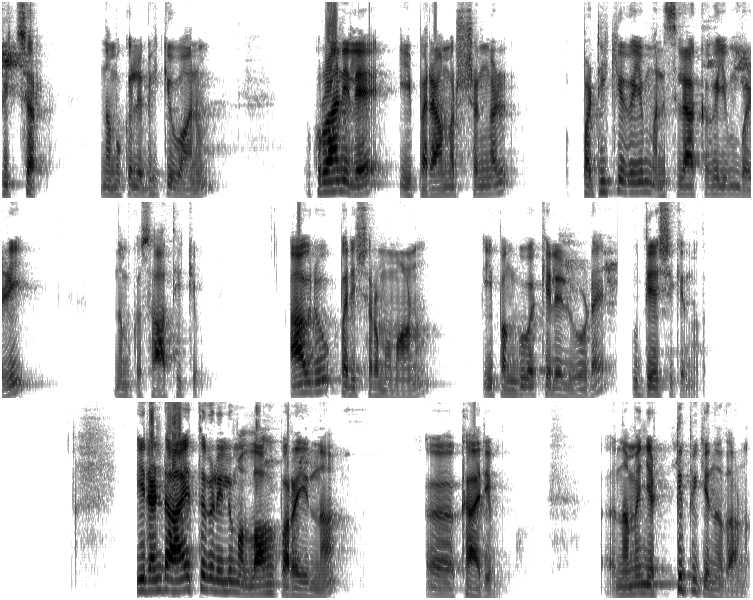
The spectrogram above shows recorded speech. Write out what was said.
പിക്ചർ നമുക്ക് ലഭിക്കുവാനും ഖുറാനിലെ ഈ പരാമർശങ്ങൾ പഠിക്കുകയും മനസ്സിലാക്കുകയും വഴി നമുക്ക് സാധിക്കും. ആ ഒരു പരിശ്രമമാണ് ഈ പങ്കുവയ്ക്കലിലൂടെ ഉദ്ദേശിക്കുന്നത്. ഈ രണ്ട് ആയത്തുകളിലും അള്ളാഹു പറയുന്ന കാര്യം നമ്മെ ഞെട്ടിപ്പിക്കുന്നതാണ്.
